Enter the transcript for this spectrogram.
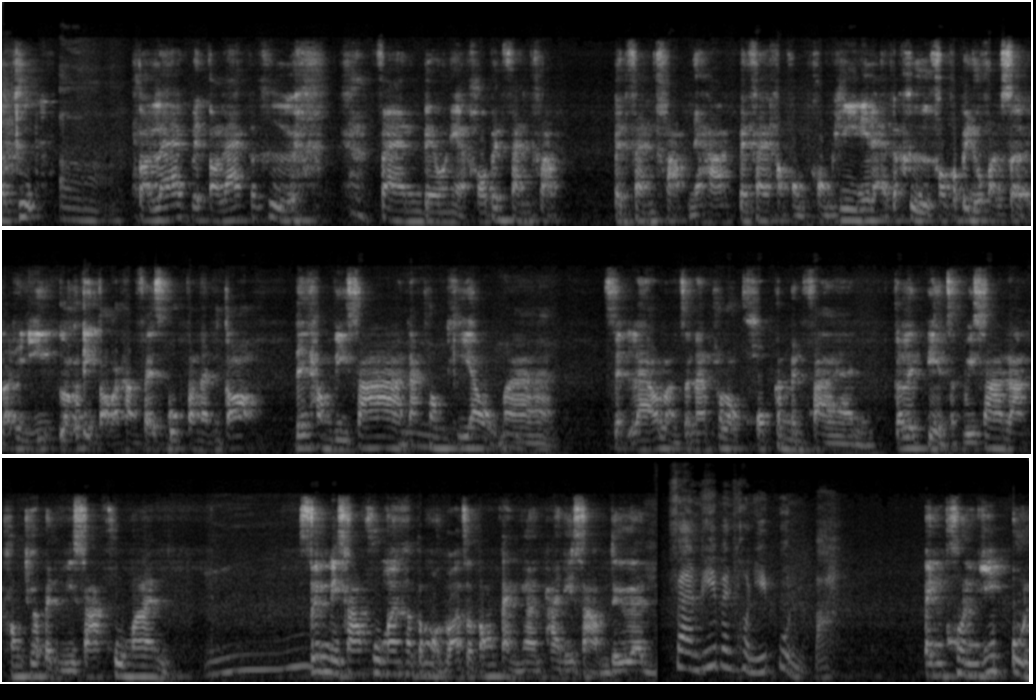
ก็คือเออตอนแรกเป็นตอนแรกก็คือ แฟนเบลเนี่ยเขาเป็นแฟนคลับ เป็นแฟนคลับนะคะเป็นแฟนคลับของของพี่นี่แหละก็คือเขาก็ไปดูคอนเสิร์ตแล้วทีนี้เราก็ติดต่อกันทาง Facebook ตอนนั้นก็ได้ทำวีซ่านักท่องเที่ยวมา เสร็จแล้วหลังจากนั้นพอเราคบกันเป็นแฟน ก็เลยเปลี่ยนจากวีซ่านักท่องเที่ยวเป็นวีซ่าคู่หมั่นอืมซึ่งวีซ่าคู่หมั่นเขากำหนดว่าจะต้องแต่งงานภายในสามเดือน แฟนพี่เป็นคนญี่ปุ่นปะ เป็นคนญี่ปุ่น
